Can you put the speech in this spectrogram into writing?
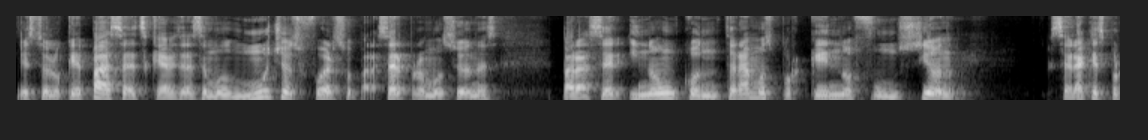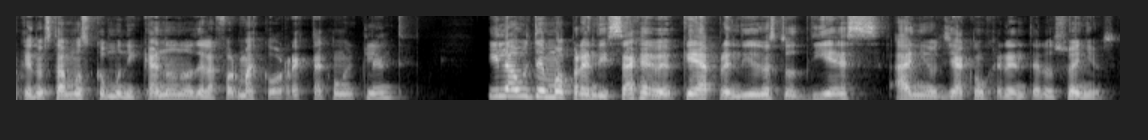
Esto lo que pasa es que a veces hacemos mucho esfuerzo para hacer promociones, para hacer y no encontramos por qué no funcionan. ¿Será que es porque no estamos comunicándonos de la forma correcta con el cliente? Y el último aprendizaje que he aprendido en estos 10 años ya con Gerente de los Sueños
